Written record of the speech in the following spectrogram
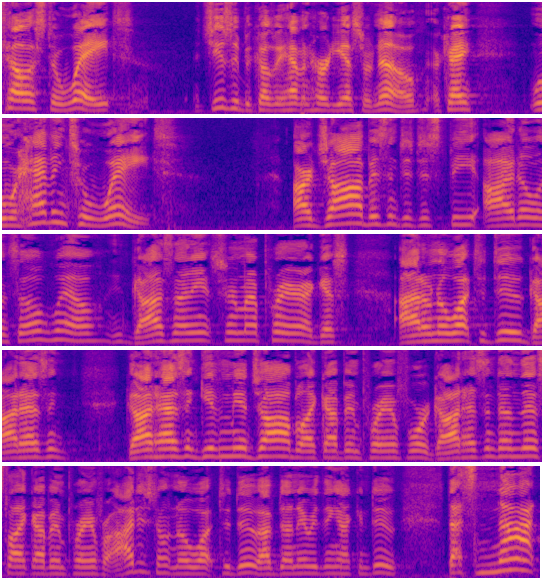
tell us to wait, it's usually because we haven't heard yes or no, okay? When we're having to wait, our job isn't to just be idle and say, oh, well, God's not answering my prayer. I guess I don't know what to do. God hasn't God hasn't given me a job like I've been praying for. God hasn't done this like I've been praying for. I just don't know what to do. I've done everything I can do. That's not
